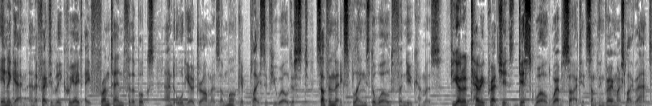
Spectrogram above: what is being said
in again and effectively create a front end for the books and audio dramas, a marketplace, if you will, just something that explains the world for newcomers. If you go to Terry Pratchett's Discworld website, it's something very much like that.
